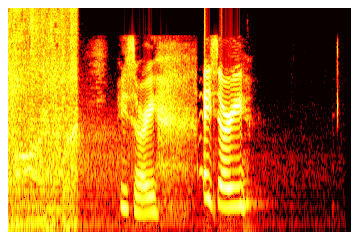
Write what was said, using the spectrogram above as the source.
He's sorry. I'm sorry.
